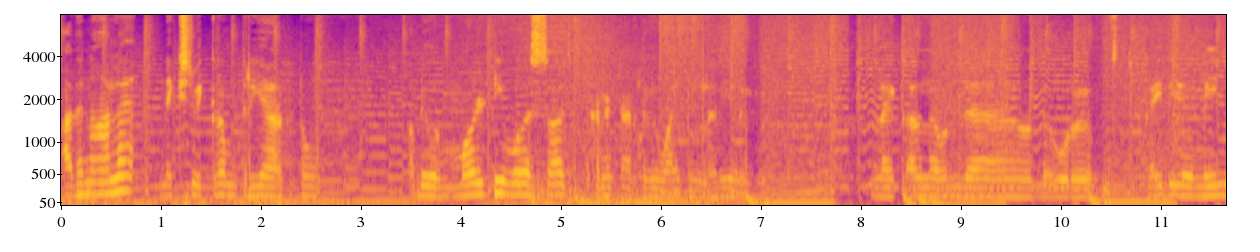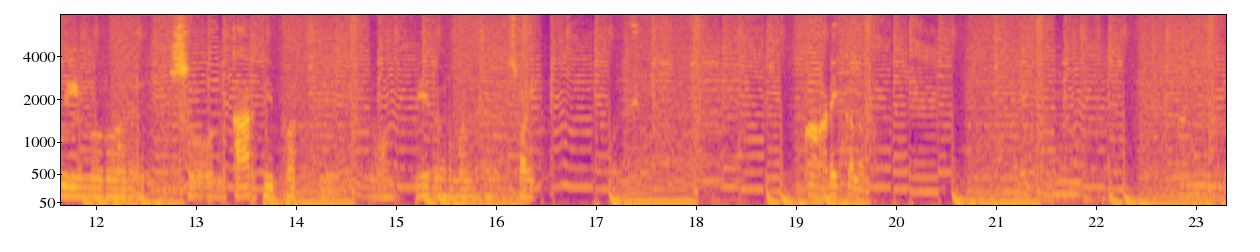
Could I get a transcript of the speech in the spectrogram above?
அதனால் நெக்ஸ்ட் விக்ரம் த்ரீயாக இருக்கட்டும் அப்படி ஒரு மல்டிவர்ஸாக கனெக்ட் ஆகிறதுக்கு வாய்ப்புகள் நிறைய இருக்குது லைக் அதில் வந்து அந்த ஒரு கைதியில் ஒரு மெயின் வில்லன் வருவார். ஸோ அந்த கார்த்தி பார்த்து பேர் வர மாதிரி சாரி அடைக்கலம். அடைக்கலம் அண்ட்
